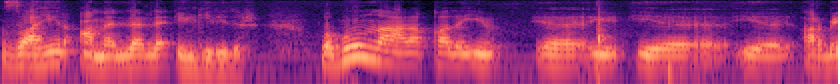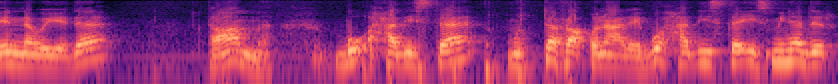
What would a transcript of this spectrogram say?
zahir amellerle ilgilidir. Ve bununla alakalı e, e, e, Arba'in Neviye'de tamam mı? Bu hadiste muttefakun aleyh. Bu hadiste ismi nedir?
